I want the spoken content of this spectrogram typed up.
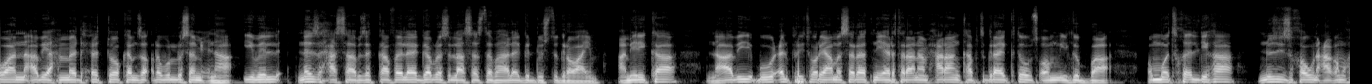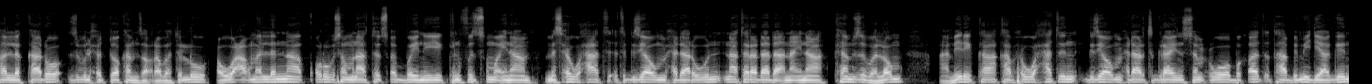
እዋን ንኣብዪ ኣሕመድ ሕቶ ከም ዘቕረብሉ ሰሚዕና ይብል ነዚ ሓሳብ ዘካፈለ ገብረ ስላሰ ዝተባሃለ ቅዱስ ትግራዋይ ኣሜሪካ ንኣብዪ ብውዕል ፕሪቶርያ መሰረት ንኤርትራን ኣምሓራን ካብ ትግራይ ክተውፅኦም ይግባእ እሞ ትኽእል ዲኻ ንዙይ ዝኸውን ዓቕሚ ከለካ ዶ ዝብል ሕቶ ከም ዘቕረበትሉ ኣዋዓቕሚ ኣለና። ቁሩብ ሰሙናት ተጸበይኒ ክንፍጽሞ ኢና። ምስ ሕወሓት እቲ ግዜያዊ ምሕዳር እውን እናተረዳዳእና ኢና ከም ዝበሎም ኣሜሪካ ካብ ሕወሓትን ግዜያዊ ምሕዳር ትግራይን ሰምዕዎ ብቐጥታ ብሚድያ ግን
